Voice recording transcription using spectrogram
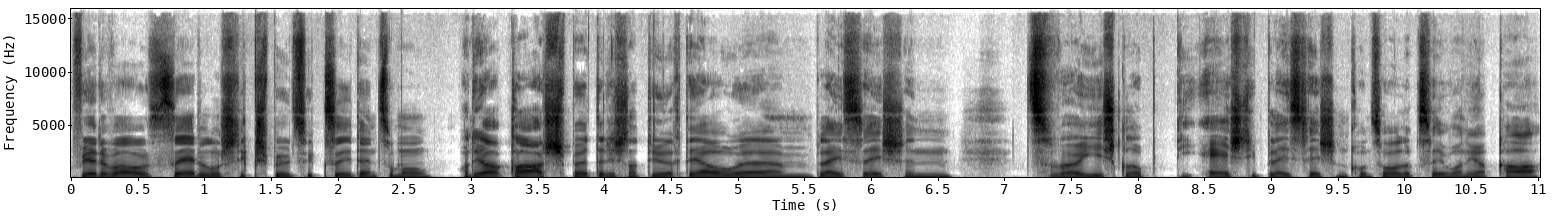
Auf jeden Fall sehr lustig Spielzeug gesehen dann zumal. Und ja, klar, später ist natürlich dann auch ähm, PlayStation 2 ist, glaube die erste PlayStation-Konsole gesehen, die ich hatte.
